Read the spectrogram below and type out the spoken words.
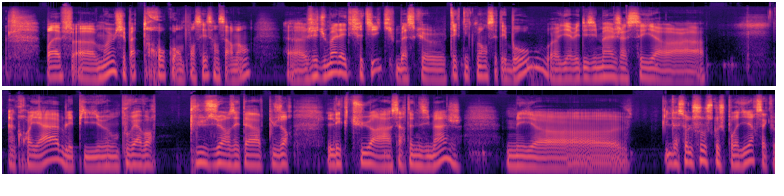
Bref, euh, moi, je sais pas trop quoi en penser, sincèrement. Euh, j'ai du mal à être critique parce que techniquement, c'était beau. Euh, Il y avait des images assez incroyables et puis on pouvait avoir plusieurs étapes, plusieurs lectures à certaines images. Mais la seule chose que je pourrais dire, c'est que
